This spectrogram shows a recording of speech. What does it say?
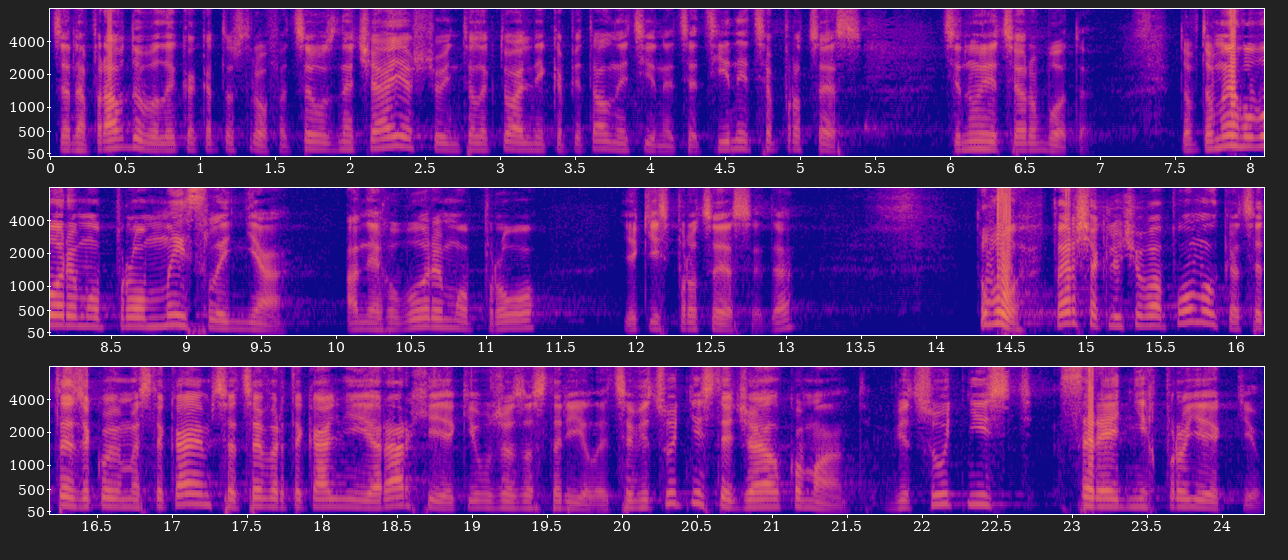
Це направду велика катастрофа. Це означає, що інтелектуальний капітал не ціниться, ціниться процес, цінується робота. Тобто ми говоримо про мислення, а не говоримо про якісь процеси. Да? Тому перша ключова помилка це те, з якою ми стикаємося, це вертикальні ієрархії, які вже застаріли. Це відсутність agile команд, відсутність середніх проєктів.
